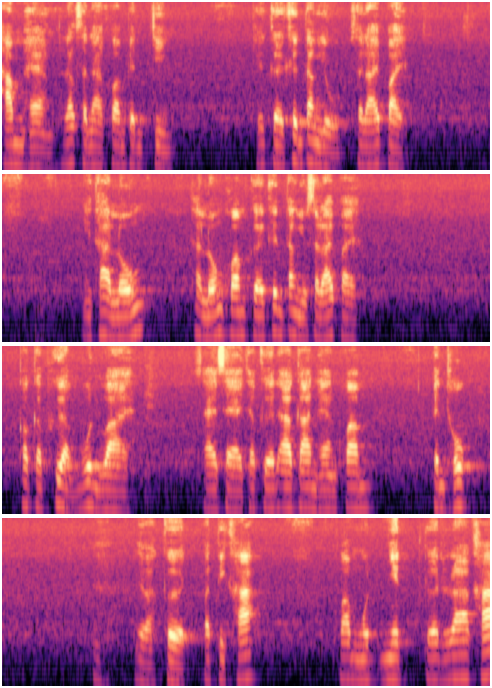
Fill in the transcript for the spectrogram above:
ธรรมแห่งลักษณะความเป็นจริงคือเกิดขึ้นตั้งอยู่สลายไป นี่ถ้าหลง ถ้าหลงความเกิดขึ้นตั้งอยู่สลายไป ก็กระเพื่อมวุ่นวายแสแสจะเกิดอาการแห่งความเป็นทุกข์เรียกว่าเกิดปฏิฆะความหงุดหงิด เกิดราคะ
